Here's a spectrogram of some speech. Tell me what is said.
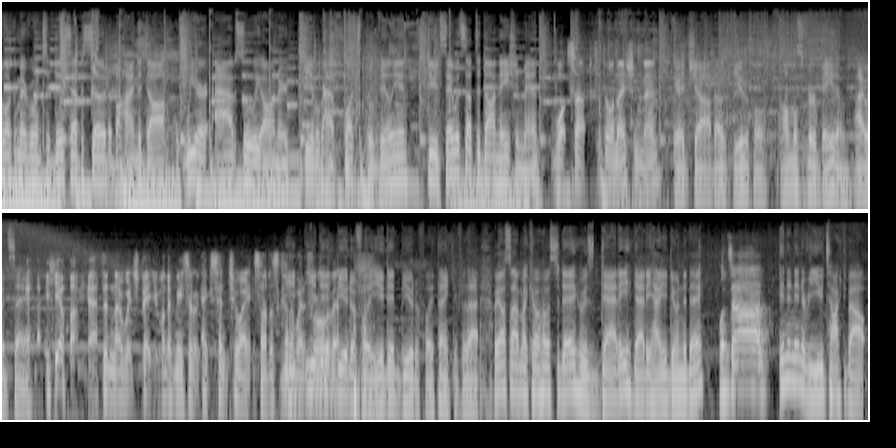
To welcome everyone to this episode of Behind the Daw. We are absolutely honored to be able to have Flux Pavilion. Dude, say what's up to Daw Nation, man. What's up to Daw Nation, man? Good job. That was beautiful. Almost verbatim, I would say. yeah, well, yeah. Didn't know which bit you wanted me to accentuate, so I just kind you, of went you through all of it. beautifully. You did beautifully. Thank you for that. We also have my co-host today, who is Daddy. Daddy, how you doing today? What's up? In an interview, you talked about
